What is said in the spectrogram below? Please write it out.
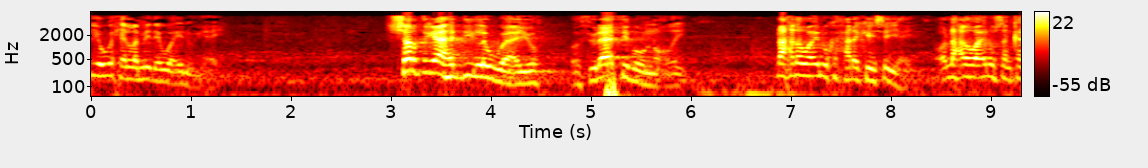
iyo wixii la mid e waa inuu yahay. Shardigaa haddii la waayo oo ulaai buu noqday. Dhexda waa inuu ka xarakaysan yahay. Oo dhexda waa inuusan ka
